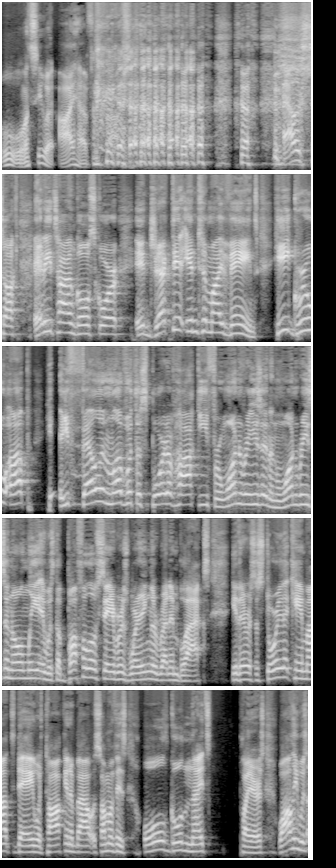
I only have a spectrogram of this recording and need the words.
Ooh, let's see what I have. Alex Tuch, anytime goal scorer, inject it into my veins. He grew up, he, he fell in love with the sport of hockey for one reason and one reason only. It was the Buffalo Sabres wearing the red and blacks. He, there was a story that came out today with talking about some of his old Golden Knights players while he was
